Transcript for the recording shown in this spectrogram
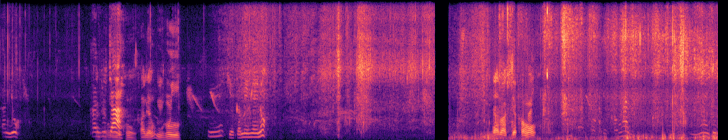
ท่านอยู่ท่านอยู่จ้าเออเขาเลี้ยงอุ้ยหุยอือเกี่ยวกับแม่ใหญ่เนาะแต่ว่าเก็บเขาไงเขาง่าย ง่ายจน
